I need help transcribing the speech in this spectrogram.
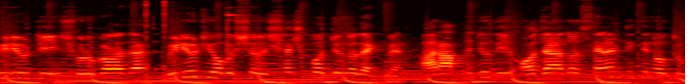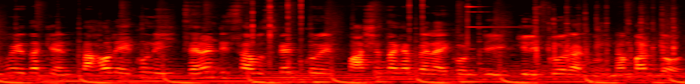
ভিডিওটি শুরু করা যাক। ভিডিওটি অবশ্যই শেষ পর্যন্ত দেখবেন। আর আপনি যদি অজানা দশ চ্যানেলটিতে নতুন হয়ে থাকেন, তাহলে এখনই চ্যানেলটি সাবস্ক্রাইব করে পাশে থাকা বেল আইকনটি ক্লিক করে রাখুন। নাম্বার দশ,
